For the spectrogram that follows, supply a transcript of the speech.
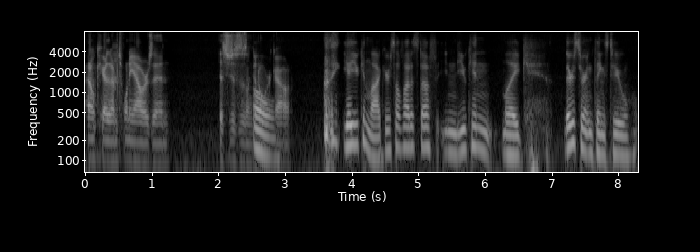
I don't care that I'm 20 hours in. This just isn't gonna Oh. work out. yeah, you can lock yourself out of stuff, and you can like. There's certain things too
